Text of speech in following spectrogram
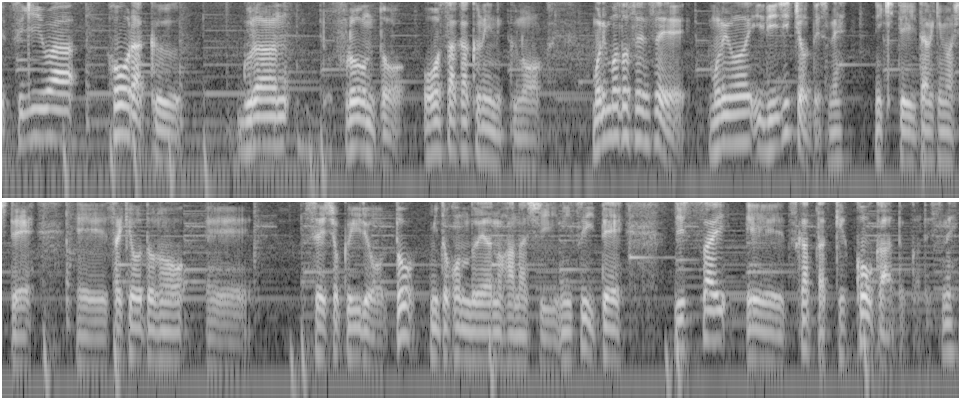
ー次は宝楽グランフロント大阪クリニックの森本先生森本理事長ですねに来ていただきまして、えー先ほどの、えー生殖医療とミトコンドリアの話について実際、えー使った効果とかですね、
